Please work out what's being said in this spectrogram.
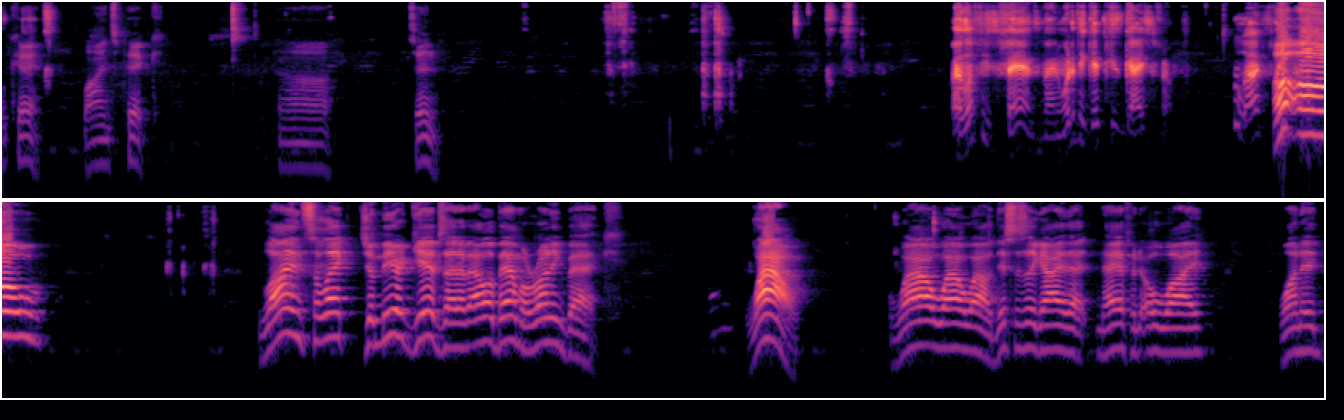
okay, Lions pick. Uh, it's in. I love these fans, man. Where did they get these guys from? Who acts Uh oh! Lions select Jahmyr Gibbs out of Alabama, running back. Wow. Wow, wow, wow. This is a guy that Naif and OY wanted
